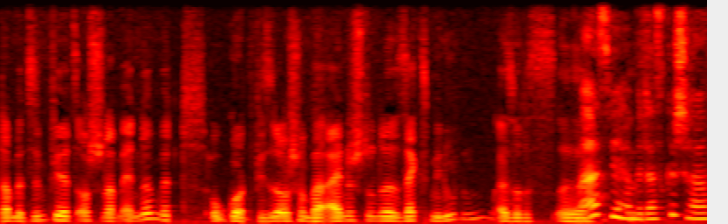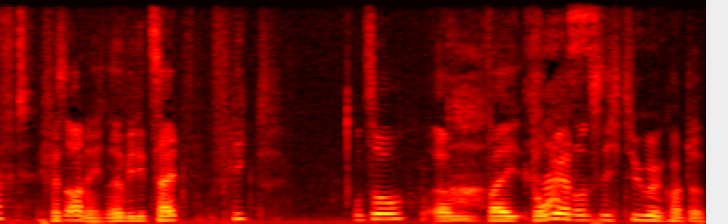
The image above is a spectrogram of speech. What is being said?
damit sind wir jetzt auch schon am Ende mit. Oh Gott, wir sind auch schon bei einer Stunde sechs Minuten. Also das. Äh, Was? Wie haben wir das geschafft? Ich weiß auch nicht, ne, wie die Zeit fliegt und so, ähm, Oh, weil krass. Dorian uns nicht zügeln konnte.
